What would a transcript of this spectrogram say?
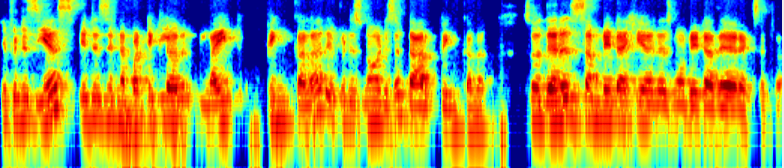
if it is yes, it is in a particular light pink color. If it is no, it is a dark pink color. So there is some data here, there's no data there, etc.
